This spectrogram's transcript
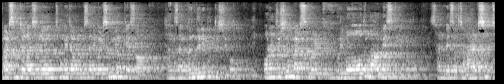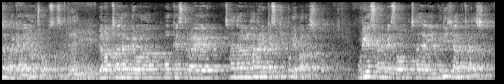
말씀 전하시는 총회장 목사님을 성령께서 항상 든든히 붙드시고 오늘 주시는 말씀을 우리 모두 마음에 새기고 삶에서 잘 실천하게 하여 주옵소서. 연합 찬양대와 오케스트라의 찬양을 하나님께서 기쁘게 받으시고 우리의 삶에서 찬양이 끊이지 않게 하시고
